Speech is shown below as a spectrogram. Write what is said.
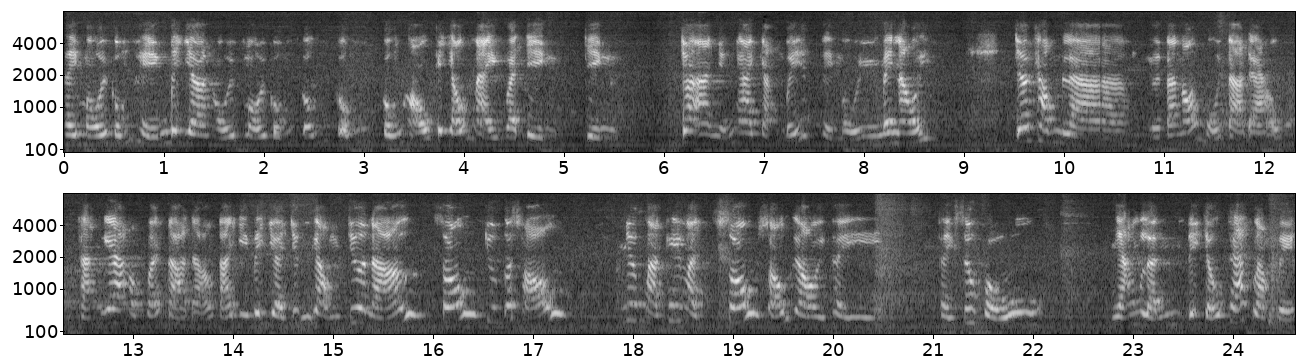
thì muội cũng hiện. Bây giờ hội muội cũng cũng cũng cũng hộ cái dấu này và truyền truyền cho ai, những ai cần biết thì muội mới nói. Chứ không là người ta nói muội tà đạo. Thật ra không phải tà đạo, tại vì bây giờ trứng rồng chưa nở, số chưa có sổ. Nhưng mà khi mà số sổ rồi thì thì sư phụ nhận lệnh đi chỗ khác làm việc.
